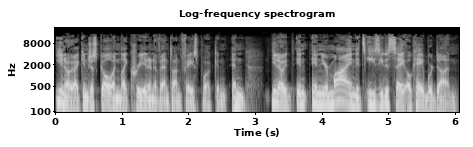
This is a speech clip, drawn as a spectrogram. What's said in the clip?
you know I can just go and like create an event on Facebook and and you know in in your mind it's easy to say okay we're done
